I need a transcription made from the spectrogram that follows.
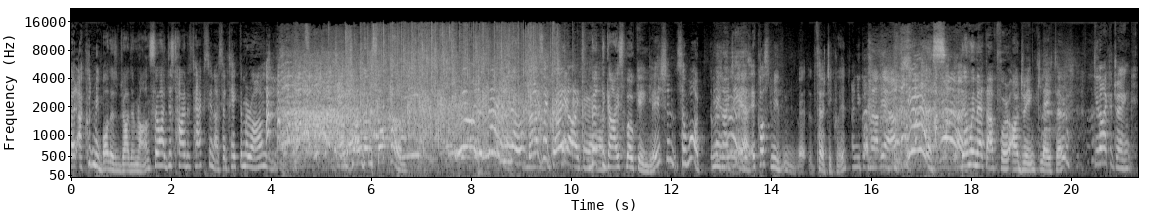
But I couldn't be bothered to drive them around, so I just hired a taxi and I said, take them around and, and show them Stockholm. That's a great idea. but the guy spoke English, and so what? I mean, idea. It, it cost me uh, 30 quid. And you got them out the house. Yes! Then we met up for our drink later. Do you like a drink?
